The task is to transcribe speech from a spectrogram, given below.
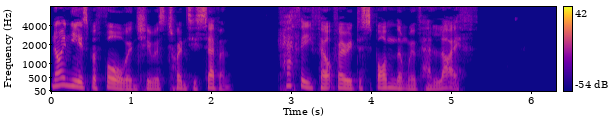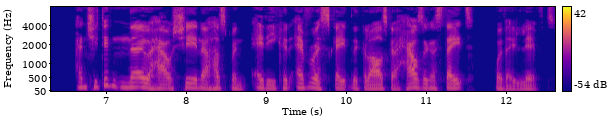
Nine years before, when she was 27, Kathy felt very despondent with her life. And she didn't know how she and her husband Eddie could ever escape the Glasgow housing estate where they lived.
